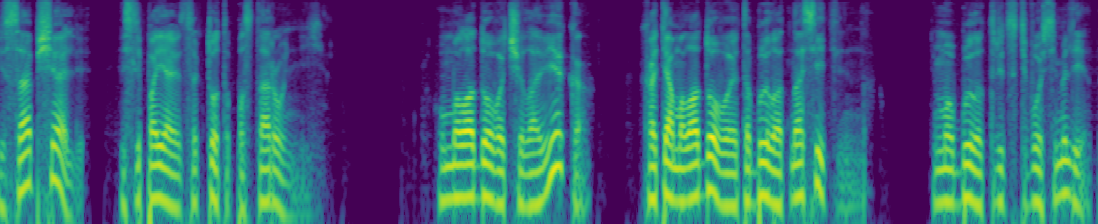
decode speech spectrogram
и сообщали, если появится кто-то посторонний. У молодого человека, хотя молодого это было относительно, Ему было 38 лет.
